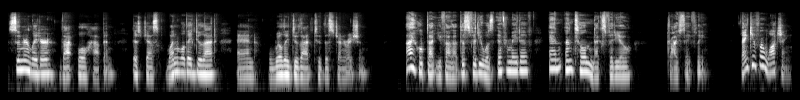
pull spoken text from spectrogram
sooner or later that will happen. It's just when will they do that and Will they do that to this generation? I hope that you found that this video was informative, and until next video, drive safely. Thank you for watching.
